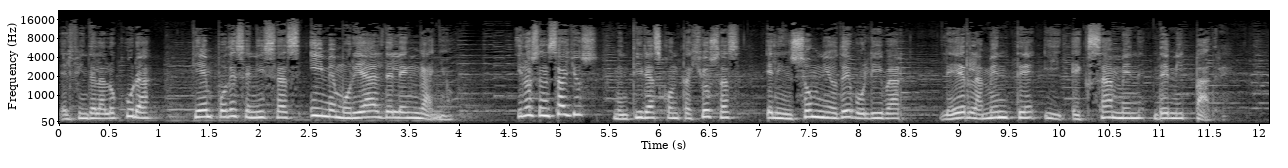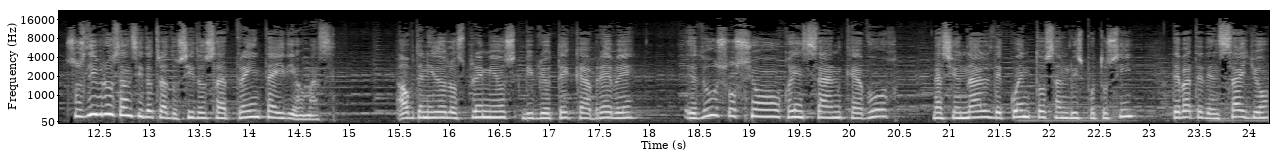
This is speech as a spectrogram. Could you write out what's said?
El fin de la locura, Tiempo de cenizas y Memorial del engaño. Y los ensayos, Mentiras contagiosas, El insomnio de Bolívar, Leer la mente y Examen de mi padre. Sus libros han sido traducidos a 30 idiomas. Ha obtenido los premios Biblioteca Breve, Education Rensan Cavour, Nacional de Cuentos San Luis Potosí, Debate de Ensayo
